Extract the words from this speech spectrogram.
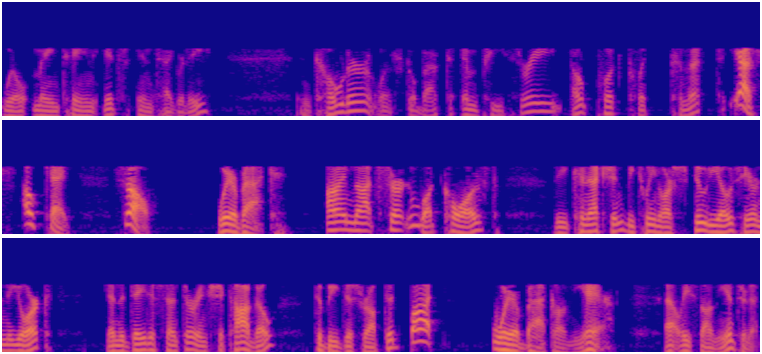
will maintain its integrity. Encoder, let's go back to MP3. Output, click connect. Yes, okay. So, we're back. I'm not certain what caused the connection between our studios here in New York and the data center in Chicago to be disrupted, but we're back on the air, at least on the internet.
